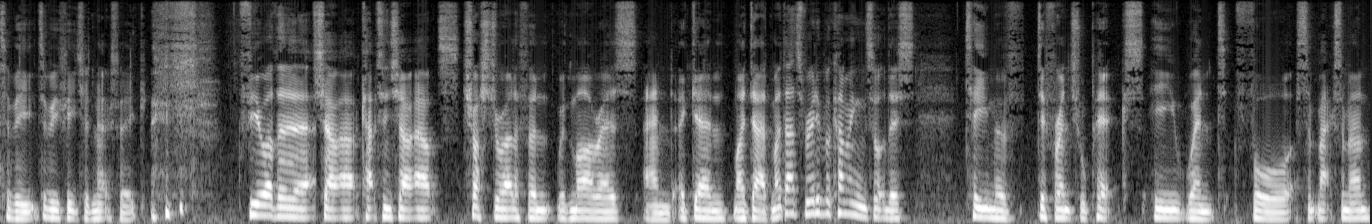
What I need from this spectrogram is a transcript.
to be to be featured next week. Few other shout out captain shout outs. Trust your elephant with Mahrez and again my dad. My dad's really becoming sort of this team of differential picks. He went for St Maximin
